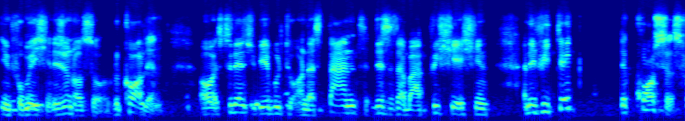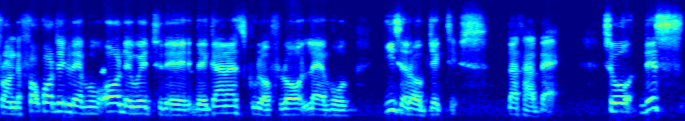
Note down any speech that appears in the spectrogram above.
information, isn't also recalling. Or students should be able to understand. This is about appreciation. And if you take the courses from the faculty level all the way to the, the Ghana School of Law level, these are the objectives that are there. So this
